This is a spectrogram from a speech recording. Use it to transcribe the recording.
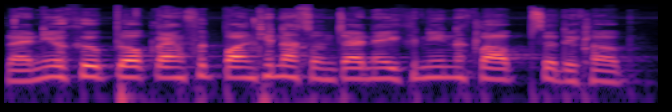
และนี่ก็คือโปรแกรมฟุตบอลที่น่าสนใจในคืนนี้นะครับ สวัสดีครับ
